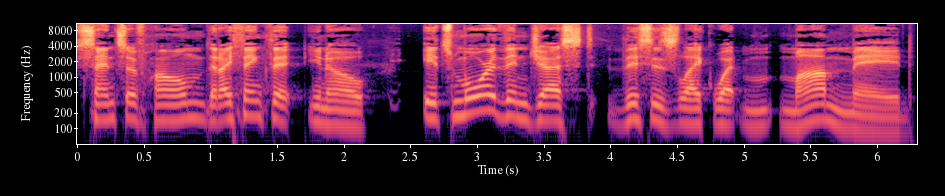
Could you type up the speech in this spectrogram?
sense of home that I think that you know it's more than just this is like what mom made.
